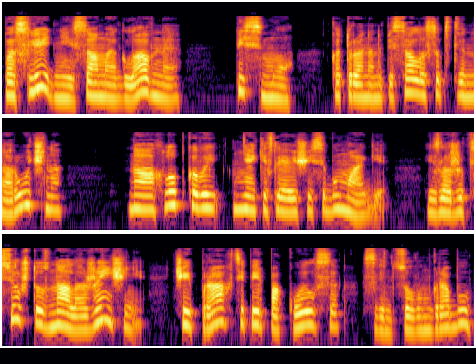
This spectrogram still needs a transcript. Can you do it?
Последнее и самое главное — письмо, которое она написала собственноручно на хлопковой неокисляющейся бумаге, изложив все, что знала о женщине, чей прах теперь покоился в свинцовом гробу.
